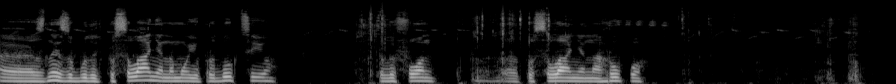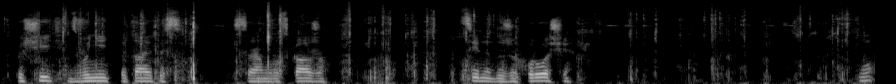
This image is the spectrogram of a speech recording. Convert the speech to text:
Е, Знизу будуть посилання на мою продукцію, телефон, е, посилання на групу. Пишіть, дзвоніть, питайтесь, все вам розкажу. Ціни дуже хороші. Ну,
